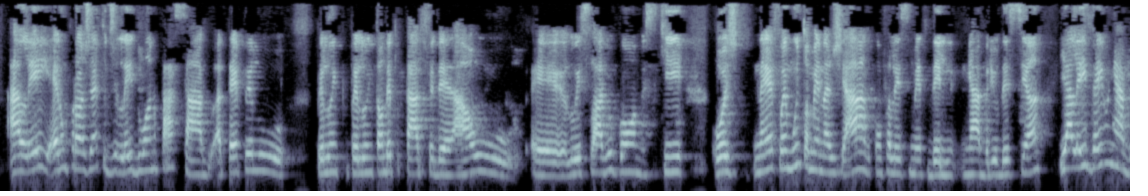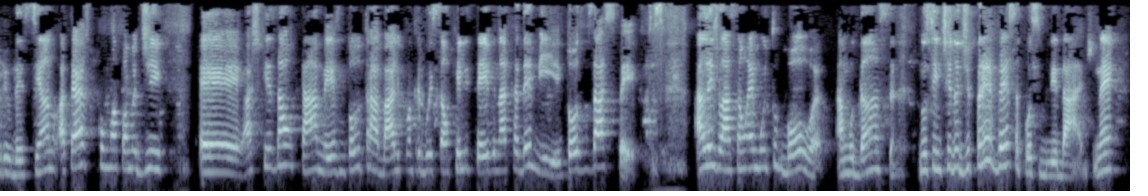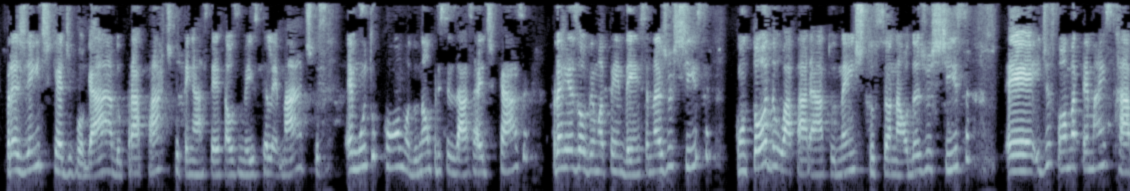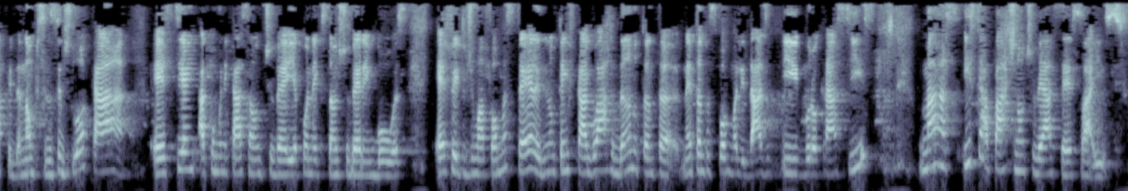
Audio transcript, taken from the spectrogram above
A lei era um projeto de lei do ano passado, até pelo pelo, pelo então deputado federal é, Luiz Flávio Gomes, que hoje né, foi muito homenageado com o falecimento dele em abril desse ano. E a lei veio em abril desse ano, até como uma forma de, é, acho que exaltar mesmo todo o trabalho e contribuição que ele teve na academia, em todos os aspectos. A legislação é muito boa, a mudança, no sentido de prever essa possibilidade, né? Para gente que é advogado, para a parte que tem acesso aos meios telemáticos, é muito cômodo não precisar sair de casa para resolver uma pendência na justiça, com todo o aparato né, institucional da justiça, é, e de forma até mais rápida, não precisa se deslocar, é, se a, a, comunicação tiver e a conexão estiverem boas, é feito de uma forma célere, não tem que ficar aguardando tanta, né, tantas formalidades e burocracias. Mas e se a parte não tiver acesso a isso?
